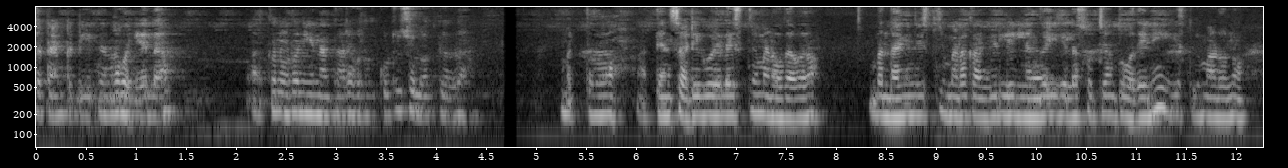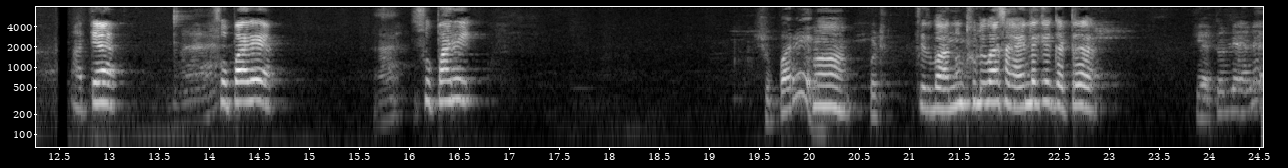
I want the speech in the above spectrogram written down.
ಕಟಾಂಗ್ ಕಟ್ಟಿ ಅಂದ್ರೆ ಹೊಲಿಯಲ್ಲ ಅದಕ್ಕೆ ನೋಡೋಣ ಏನಂತಾರೆ ಹೊಲದು ಕೊಟ್ಟರು ಚಲೋ ಆಗ್ತದ ಮತ್ತು ಅತ್ತೇನ ಸಾಡಿಗಳೆಲ್ಲ ಇಸ್ತ್ರಿ ಮಾಡೋದವ ಬಂದಾಗಿಂದ ಇಸ್ತ್ರಿ ಮಾಡೋಕ್ಕಾಗಿರ್ಲಿಲ್ಲ ನಂಗೆ ಈಗೆಲ್ಲ ಸ್ವಚ್ಛ ಅಂತ ಹೋದೇನಿ ಈಗ ಇಸ್ತ್ರಿ ಮಾಡೋನು ಅತ್ಯ ಸುಪಾರಿ ಸುಪಾರಿ सुपारी हां तिथं बांधून ठेवली बा सगळ्यांना की गटर शेतातले आले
